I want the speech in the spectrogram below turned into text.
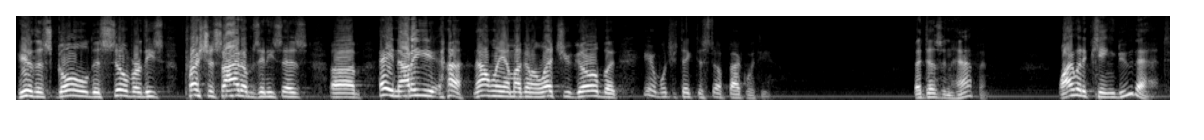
Here, this gold, this silver, these precious items, and he says, uh, Hey, not, a, not only am I going to let you go, but here, why don't you take this stuff back with you? That doesn't happen. Why would a king do that?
